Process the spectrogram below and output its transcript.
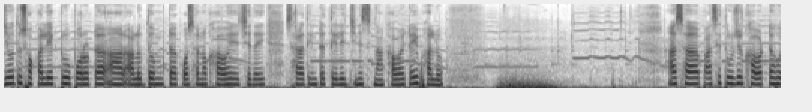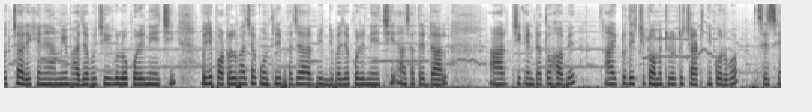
যেহেতু সকালে একটু পরোটা আর আলুর দমটা কষানো খাওয়া হয়েছে, তাই সারাদিনটা তেলের জিনিস না খাওয়াটাই ভালো। আর পাশে তুরজোর খাবারটা হচ্ছে, আর এখানে আমি ভাজাভুজিগুলো করে নিয়েছি। ওই যে পটল ভাজা, কুঁদরি ভাজা আর ভেন্ডি ভাজা করে নিয়েছি, আর সাথে ডাল। আর চিকেনটা তো হবে। আর একটু দেখছি টমেটোর একটু চাটনি করব শেষে।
